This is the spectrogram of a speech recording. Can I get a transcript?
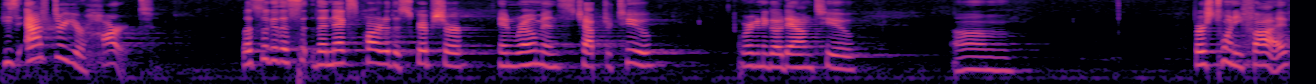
He's after your heart. Let's look at this, the next part of the scripture in Romans chapter 2. We're going to go down to um, verse 25,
